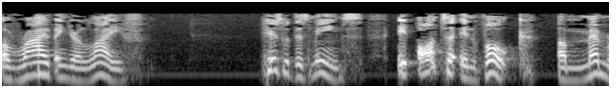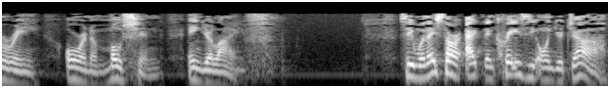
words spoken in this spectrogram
arrive in your life, here's what this means. It ought to invoke a memory or an emotion in your life. See, when they start acting crazy on your job,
